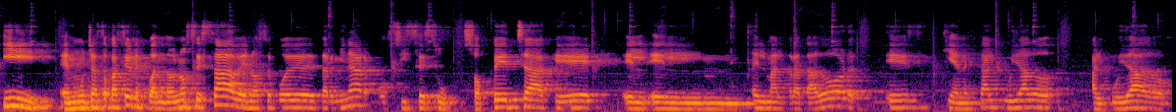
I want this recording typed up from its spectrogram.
y en muchas ocasiones cuando no se sabe, no se puede determinar o si se sospecha que el, maltratador es quien está al cuidado, al cuidado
